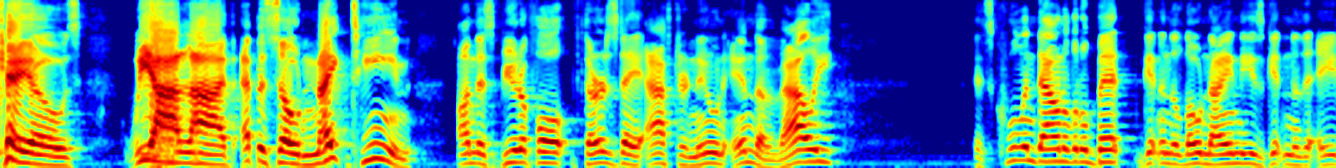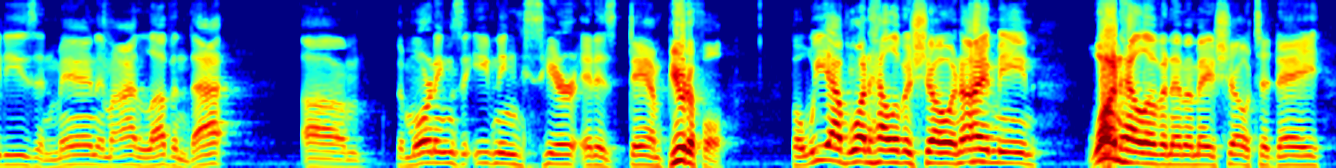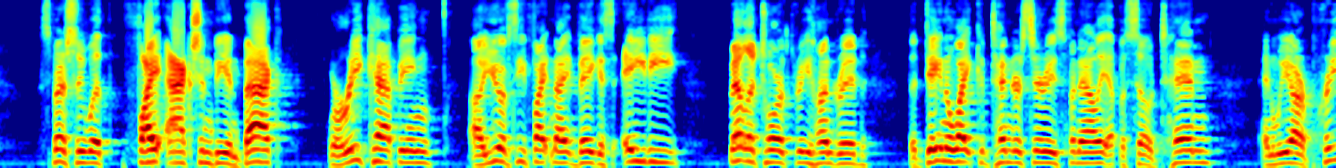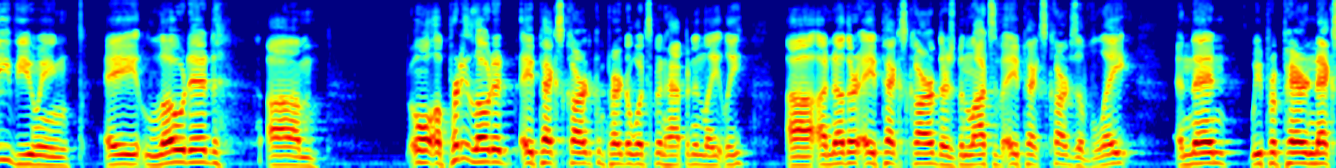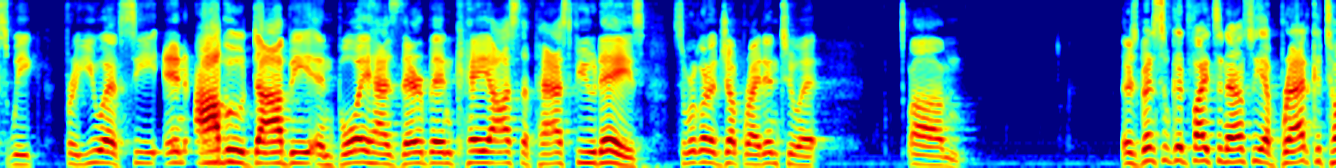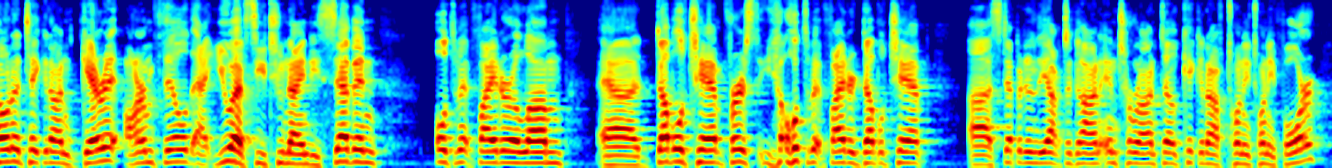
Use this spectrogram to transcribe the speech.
TKOs. We are live, episode 19 on this beautiful Thursday afternoon in the valley. It's cooling down a little bit, getting in the low 90s, getting to the 80s, and man, am I loving that. Um, the mornings, the evenings here, it is damn beautiful. But we have one hell of a show, and I mean one hell of an MMA show today, especially with fight action being back. We're recapping uh, UFC Fight Night Vegas 80, Bellator 300, the Dana White Contender Series finale, episode 10, and we are previewing a loaded, um, well, a pretty loaded Apex card compared to what's been happening lately. Uh, another Apex card. There's been lots of Apex cards of late. And then we prepare next week for UFC in Abu Dhabi. And boy, has there been chaos the past few days. So we're going to jump right into it. Um, there's been some good fights announced. We have Brad Katona taking on Garrett Armfield at UFC 297. Ultimate Fighter alum, uh, double champ, first Ultimate Fighter double champ, uh, stepping into the octagon in Toronto, kicking off 2024.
